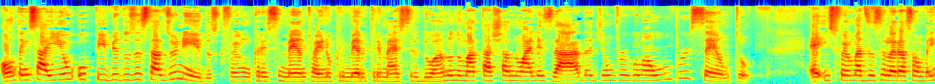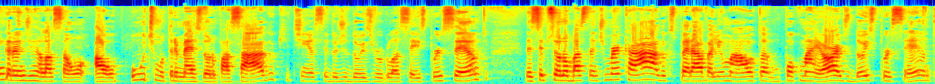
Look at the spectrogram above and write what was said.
Ontem saiu o PIB dos Estados Unidos, que foi um crescimento aí no primeiro trimestre do ano numa taxa anualizada de 1,1%. É, isso foi uma desaceleração bem grande em relação ao último trimestre do ano passado, que tinha sido de 2,6%. Decepcionou bastante o mercado, que esperava ali uma alta um pouco maior, de 2%,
